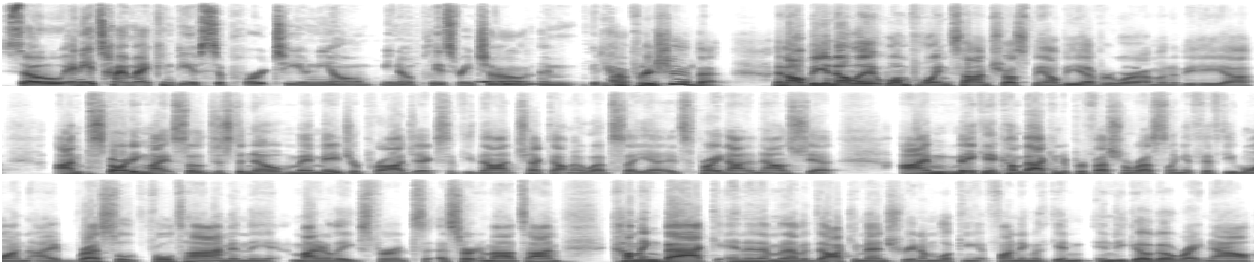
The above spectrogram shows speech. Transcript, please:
So anytime I can be of support to you, Neil, you know, please reach out. I'm be I appreciate that. And I'll be in LA at one point in time. Trust me, I'll be everywhere. I'm going to be, uh, I'm starting my, so just to know my major projects, if you've not checked out my website yet, it's probably not announced yet. I'm making a comeback into professional wrestling at 51. I wrestled full time in the minor leagues for a certain amount of time. Coming back, and then I'm going to have a documentary, and I'm looking at funding with Indiegogo right now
